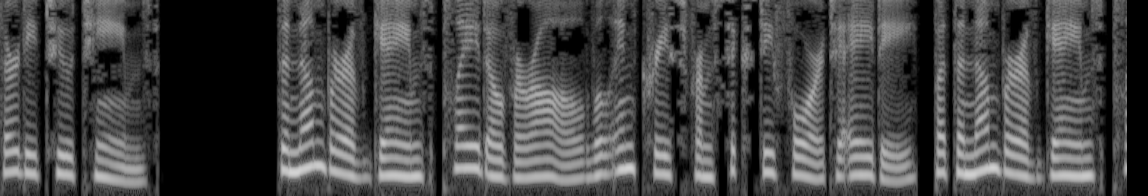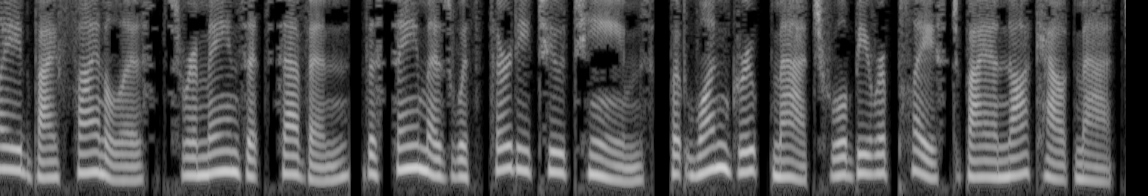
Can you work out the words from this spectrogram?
32 teams. The number of games played overall will increase from 64 to 80, but the number of games played by finalists remains at 7, the same as with 32 teams, but one group match will be replaced by a knockout match.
